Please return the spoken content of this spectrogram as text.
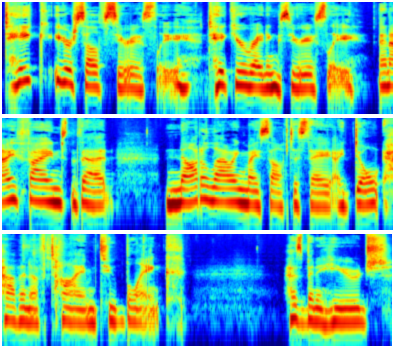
take yourself seriously. Take your writing seriously. And i find that not allowing myself to say, I don't have enough time to blank has been a huge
